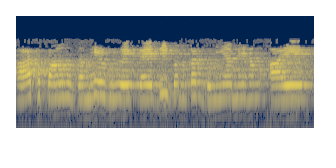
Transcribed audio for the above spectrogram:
हाथ पाँव बंधे हुए, कैदी बनकर दुनिया में हम आए।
